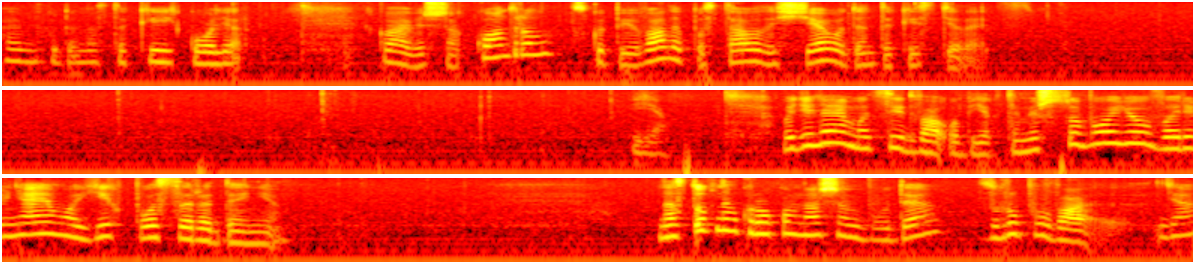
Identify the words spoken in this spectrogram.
Хай буде у нас такий колір. Клавіша Ctrl, скопіювали, поставили ще один такий стілець. Є. Виділяємо ці два об'єкти між собою, вирівняємо їх посередині. Наступним кроком нашим буде згрупування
